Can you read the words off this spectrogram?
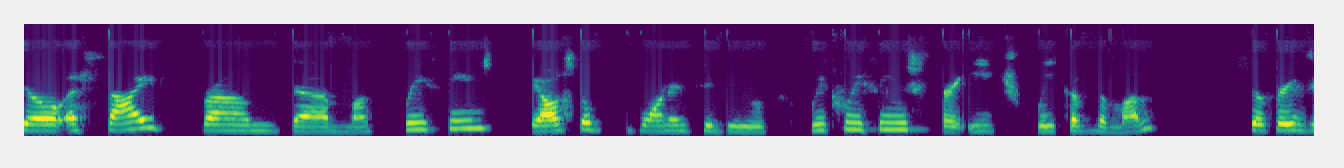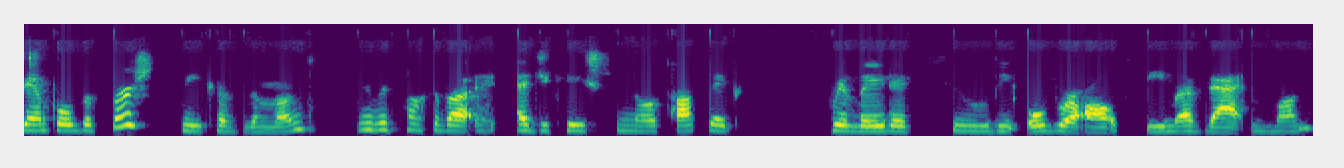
so aside from the monthly themes, we also wanted to do weekly themes for each week of the month. So, for example, the first week of the month, we would talk about educational topics related to the overall theme of that month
